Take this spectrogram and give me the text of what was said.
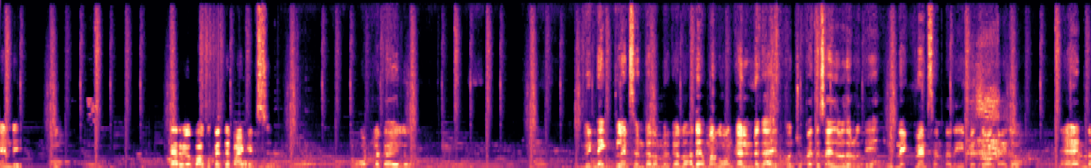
అండ్ కరివేపాకు పెద్ద ప్యాకెట్స్ పొట్లకాయలు. వీటిని ఎగ్ ప్లాంట్స్ అంటారు అమెరికాలో. అదే మనకు వంకాయలు ఉంటాయి ఇది కొంచెం పెద్ద సైజులో దొరుకుతాయి. వీటిని ఎగ్ ప్లాంట్స్ అంటారు ఈ పెద్ద వంకాయలు. అండ్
